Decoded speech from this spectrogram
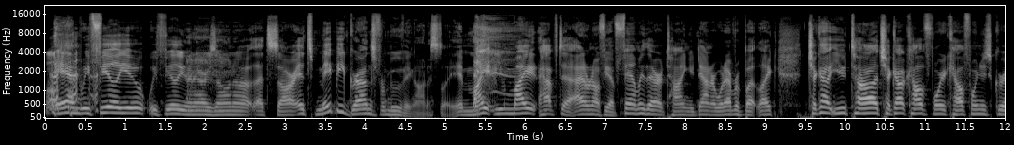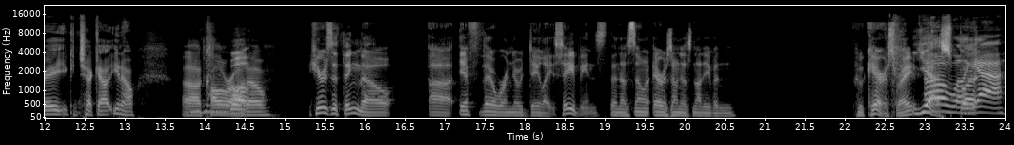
and we feel you. We feel you in Arizona. That's sorry. It's maybe grounds for moving. Honestly, it might. You might have to. I don't know if you have family there or tying you down or whatever. But like, check out Utah. Check out California. California's great. You can check out. You know, uh. Colorado. Well, here's the thing, though. Uh, if there were no daylight savings, then Arizona Arizona's not even. Who cares, right? yes, oh well, but yeah.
